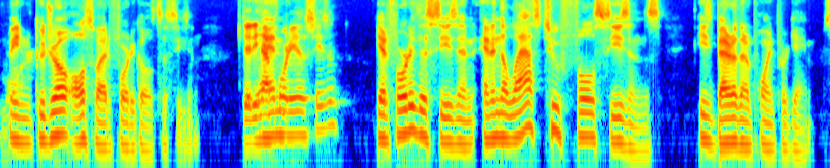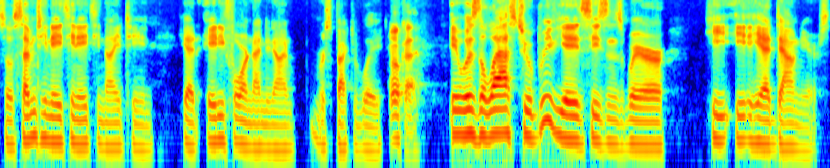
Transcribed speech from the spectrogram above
More? I mean, Gaudreau also had 40 goals this season. Did he have and 40 this season? He had 40 this season. And in the last two full seasons, he's better than a point per game. So 17, 18, 18, 19, he had 84 and 99 respectively. Okay. It was the last two abbreviated seasons where he he had down years.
